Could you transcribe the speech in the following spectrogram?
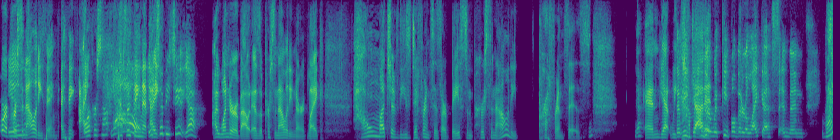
Or a in- personality thing. I think I, or personality. Yeah, that's the thing that it I- could be too. Yeah. I wonder about as a personality nerd. Like, how much of these differences are based in personality preferences? Mm-hmm. Yeah. And yet we that we gather with people that are like us, and then right.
